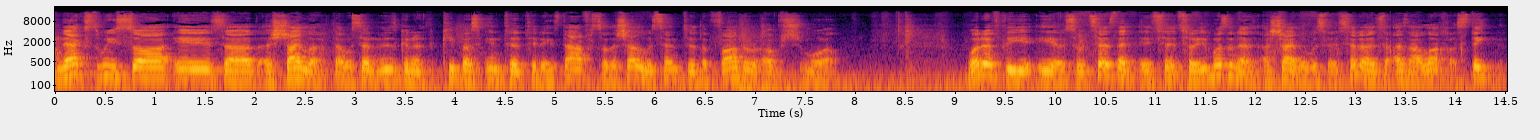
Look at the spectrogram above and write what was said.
Next we saw is uh, a shaila that was sent. This is going to keep us into today's daf. So the shaila was sent to the father of Shmuel. What if the so it says that it said so it wasn't a, a shaila. It was it said as, as a halacha statement.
